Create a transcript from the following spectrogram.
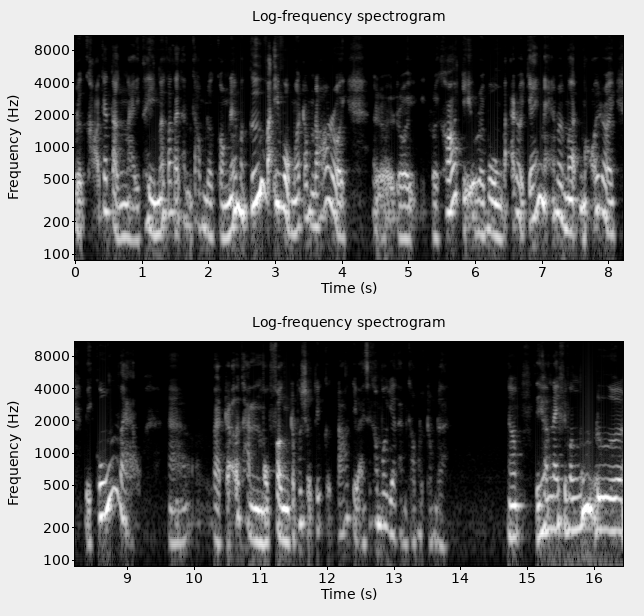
được khỏi cái tầng này thì mới có thể thành công được, còn nếu mà cứ vẫy vùng ở trong đó rồi rồi rồi rồi khó chịu, rồi buồn bã, rồi chán nản, rồi mệt mỏi, rồi bị cuốn vào, à, và trở thành một phần trong cái sự tiêu cực đó thì bạn sẽ không bao giờ thành công được trong đời. Hông? Thì hôm nay Phi Vân muốn đưa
